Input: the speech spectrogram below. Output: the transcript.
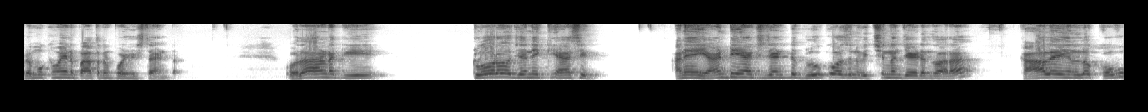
ప్రముఖమైన పాత్రను పోషిస్తాయంట. ఉదాహరణకి క్లోరోజెనిక్ యాసిడ్ అనే యాంటీ ఆక్సిడెంట్ గ్లూకోజ్ను విచ్ఛిన్నం చేయడం ద్వారా కాలేయంలో కొవ్వు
